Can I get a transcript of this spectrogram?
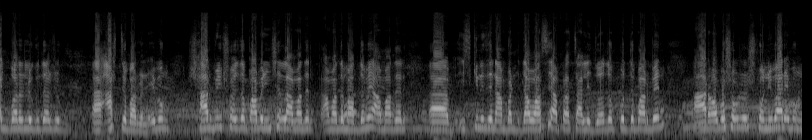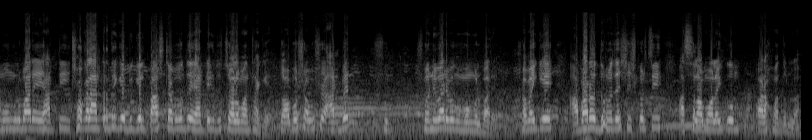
একবার হলেও কিন্তু আসলে, আহ, আসতে পারবেন এবং সার্বিক সহায়তা পাবেন ইনশাল্লাহ আমাদের আমাদের মাধ্যমে। আমাদের স্ক্রিনে যে নাম্বারটি দেওয়া আছে আপনারা চাইলে যোগাযোগ করতে পারবেন। আর অবশ্য অবশ্যই শনিবার এবং মঙ্গলবার এই হাটটি সকাল আটটা থেকে বিকেল পাঁচটা পর্যন্ত এই হাটটি কিন্তু চলমান থাকে। তো অবশ্যই অবশ্যই আসবেন শনিবার এবং মঙ্গলবারে। সবাইকে আবারও ধন্যবাদ শেষ করছি। আসসালামু আলাইকুম আ রহমতুল্লাহ।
